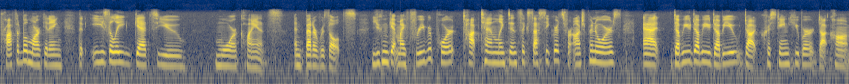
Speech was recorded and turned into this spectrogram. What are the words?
profitable marketing that easily gets you more clients and better results. You can get my free report, Top 10 LinkedIn Success Secrets for Entrepreneurs, at www.christinehuber.com.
